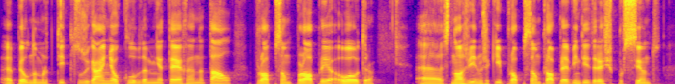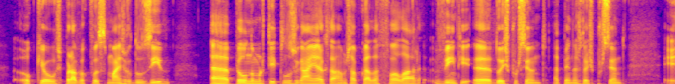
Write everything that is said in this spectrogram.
uh, pelo número de títulos ganha, o clube da minha terra natal, por opção própria ou outra. Se nós virmos aqui por opção própria 23%, o que eu esperava que fosse mais reduzido, uh, pelo número de títulos ganha, que estávamos há bocado a falar, 20, uh, 2%, apenas 2%. É,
